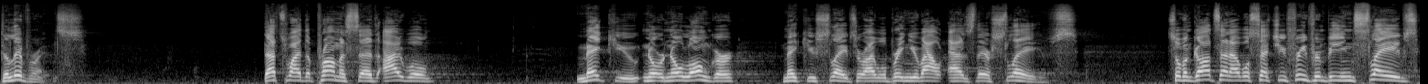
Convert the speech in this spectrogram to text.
deliverance. That's why the promise said, I will make you, nor no longer make you slaves, or I will bring you out as their slaves. So when God said, I will set you free from being slaves,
